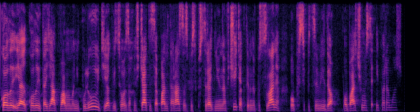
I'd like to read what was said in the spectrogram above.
коли коли та як вами маніпулюють, як від цього захищатися. Пан Тарас вас безпосередньо навчить. Активне посилання в описі під цим відео. Побачимося і переможемо.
